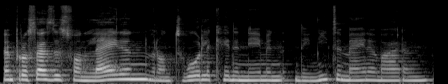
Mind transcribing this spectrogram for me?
Een proces dus van lijden, verantwoordelijkheden nemen die niet de mijne waren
